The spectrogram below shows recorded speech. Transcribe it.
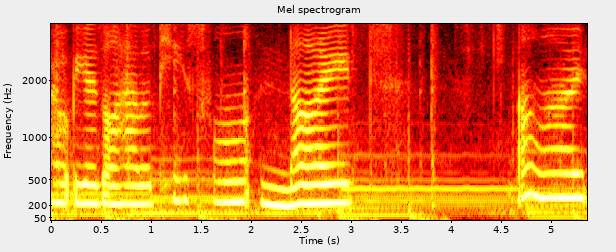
I hope you guys all have a peaceful night. Bye.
